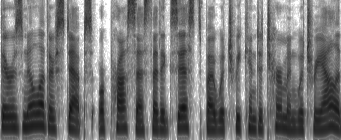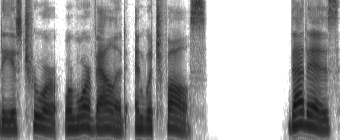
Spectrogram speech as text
there is no other steps or process that exists by which we can determine which reality is truer or more valid and which false. That is,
